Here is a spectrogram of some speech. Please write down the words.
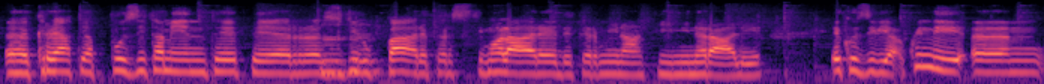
eh, creati appositamente per mm-hmm. sviluppare, per stimolare determinati minerali e così via. Quindi um,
